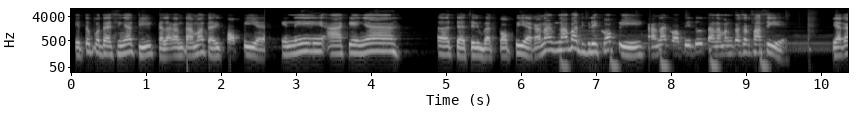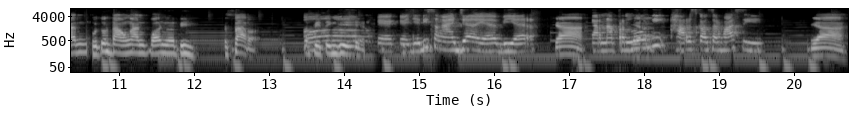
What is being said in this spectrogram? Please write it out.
Itu potensinya di galakan utama dari kopi ya. Ini akhirnya uh, jadi buat kopi ya. Karena kenapa dipilih kopi? Karena kopi itu tanaman konservasi ya. Ya kan butuh naungan pohon lebih besar, lebih Oh, tinggi. Ya. Oke oke. Jadi sengaja ya biar ya, karena perlu Ya. nih harus konservasi. ya.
